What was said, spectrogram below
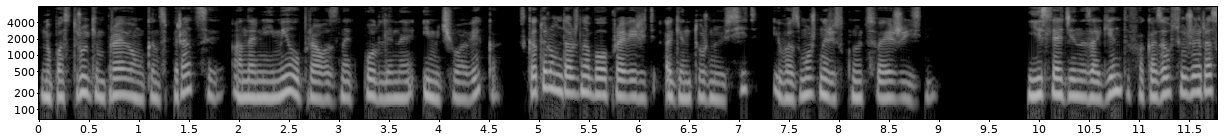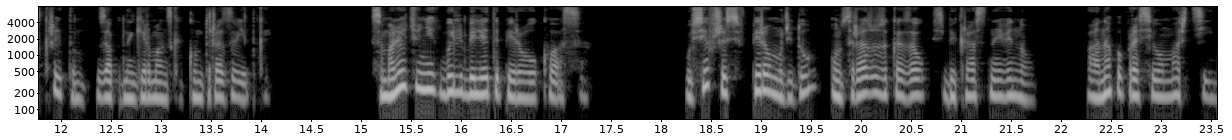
Но по строгим правилам конспирации она не имела права знать подлинное имя человека, с которым должна была проверить агентурную сеть и, возможно, рискнуть своей жизнью. Если один из агентов оказался уже раскрытым западно-германской контрразведкой. В самолете у них были билеты первого класса, Усевшись в первом ряду, он сразу заказал себе красное вино, а она попросила мартини.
